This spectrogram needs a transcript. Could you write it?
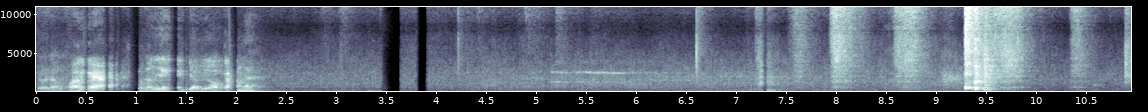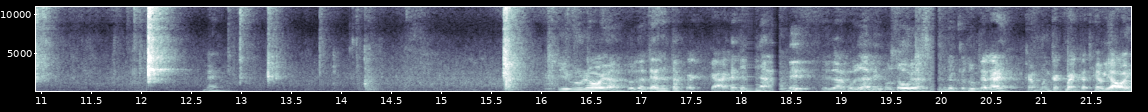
tự động khóa ra. Trong thời gian hiện giờ đi cắm đây. Thì vừa rồi á, tôi đã test tất cả các tính năng của bếp thì là buổi live bếp của tôi á, xin được kết thúc tại đây. Cảm ơn các bạn đã theo dõi.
